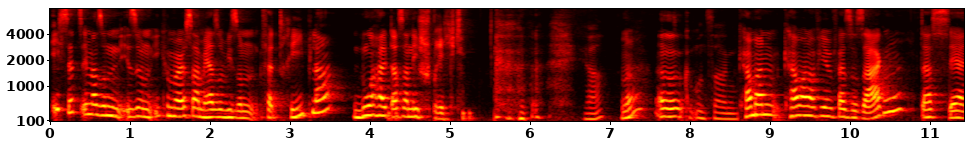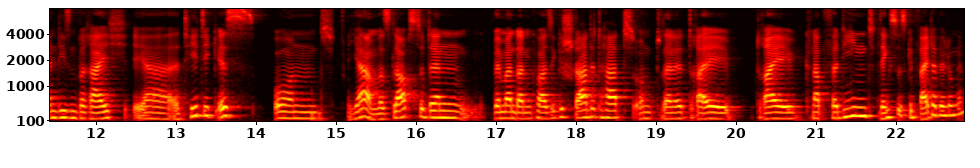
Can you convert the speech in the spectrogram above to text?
ich setze immer so einen so E-Commercer mehr so wie so ein Vertriebler, nur halt, dass er nicht spricht. ja. Ne? Also, kann man sagen. Kann man, kann man auf jeden Fall so sagen, dass der in diesem Bereich eher tätig ist. Und ja, was glaubst du denn, wenn man dann quasi gestartet hat und seine drei, drei knapp verdient? Denkst du, es gibt Weiterbildungen?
